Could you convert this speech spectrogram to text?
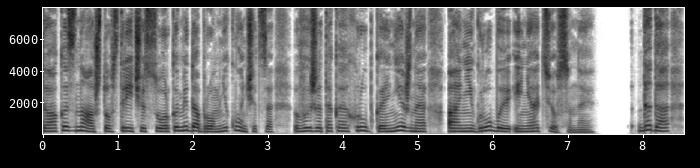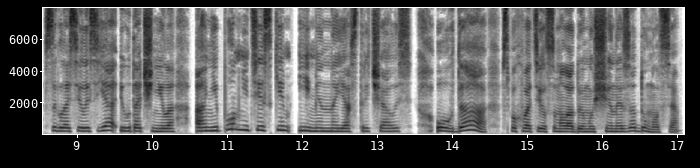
Так и знал, что встреча с орками добром не кончится. Вы же такая хрупкая, нежная, а они грубые и неотесанные. «Да-да», — согласилась я и уточнила, «а не помните, с кем именно я встречалась?» «Ох, да», — спохватился молодой мужчина и задумался.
